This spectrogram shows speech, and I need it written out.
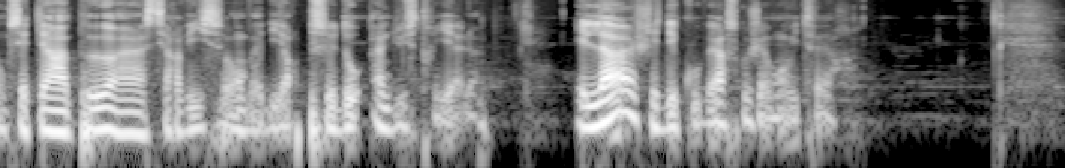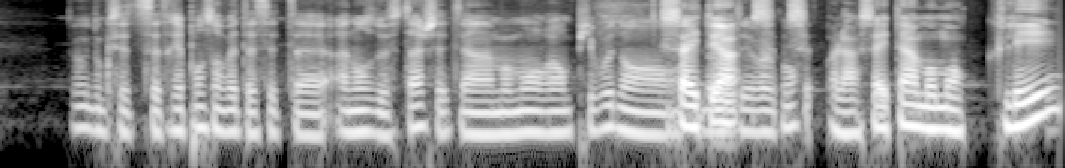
Donc, c'était un peu un service, on va dire, pseudo-industriel. Et là, j'ai découvert ce que j'avais envie de faire. Donc, cette, réponse en fait à cette euh, annonce de stage, c'était un moment vraiment pivot dans, ça a été un, développement Voilà, ça a été un moment clé.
